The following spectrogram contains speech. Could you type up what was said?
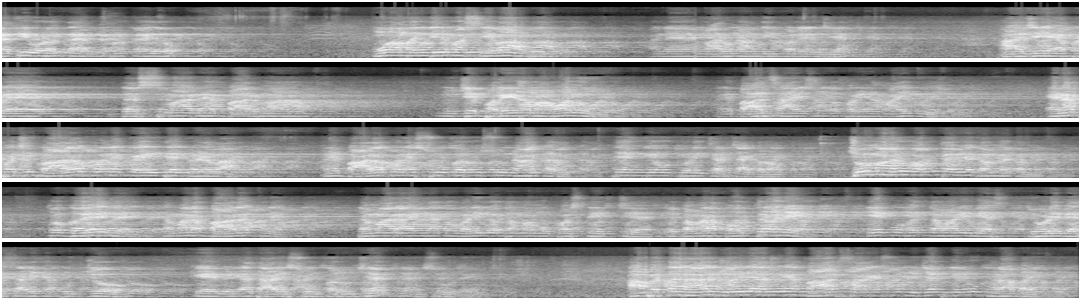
નથી ઓળખતા એમને પણ કહી દઉં. હું આ મંદિરમાં સેવા આપું અને મારું નામ દીપ પટેલ છે. આજે આપણે દસમા અને બારમા નું જે પરિણામ આવવાનું છે, અને બાર સાયન્સનું તો પરિણામ આવી ગયું છે, એના પછી બાળકોને કઈ રીતે ઘડવા અને બાળકોને શું કરવું, શું ના કરવું, તે અંગે હું થોડી ચર્ચા કરવા જો મારું વક્તવ્ય ગમે તમે તો ઘરે જઈ તમારા બાળકને તમારા અહીંયા તો વડીલો તમામ ઉપસ્થિત છે. તો તમારા પૌત્રને એક વખત તમારી જોડે બેસાડીને પૂછજો કે બેટા, તારે શું કરવું છે શું નહીં. આ બધા હાલ જોઈ રહ્યા છો કે બાર સાયન્સનું રિઝલ્ટ કેટલું ખરાબ આવ્યું ગયું.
